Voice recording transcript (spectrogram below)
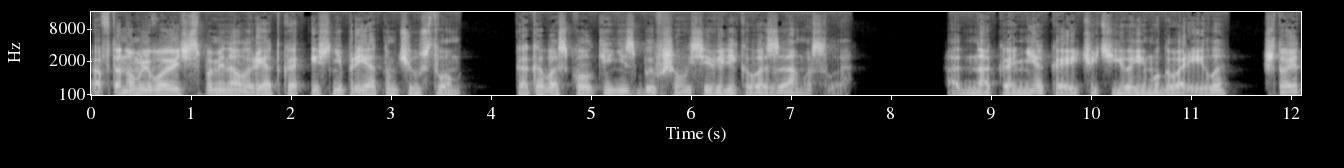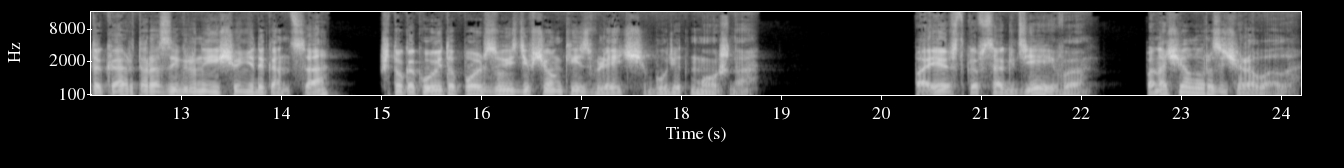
автоном Львович вспоминал редко и с неприятным чувством, как об осколке несбывшегося великого замысла. Однако некое чутье ему говорило, что эта карта разыграна еще не до конца, что какую-то пользу из девчонки извлечь будет можно. Поездка в Сагдеево поначалу разочаровала.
